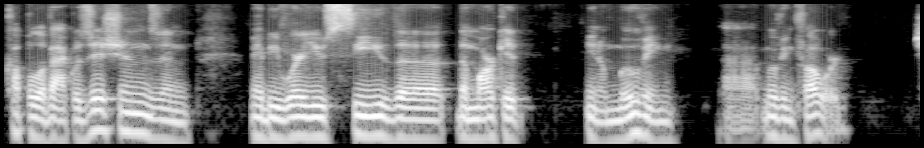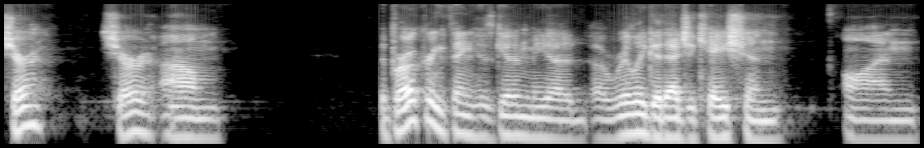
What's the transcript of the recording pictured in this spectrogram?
couple of acquisitions and maybe where you see the the market. You know, moving uh, moving forward. Sure, sure. Um, the brokering thing has given me a, a really good education on,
